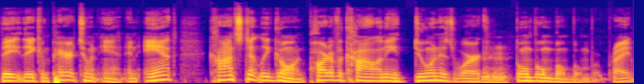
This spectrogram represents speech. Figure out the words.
They they compare it to an ant. An ant constantly going, part of a colony, doing his work. Mm-hmm. Boom, boom, boom, boom, boom. Right.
